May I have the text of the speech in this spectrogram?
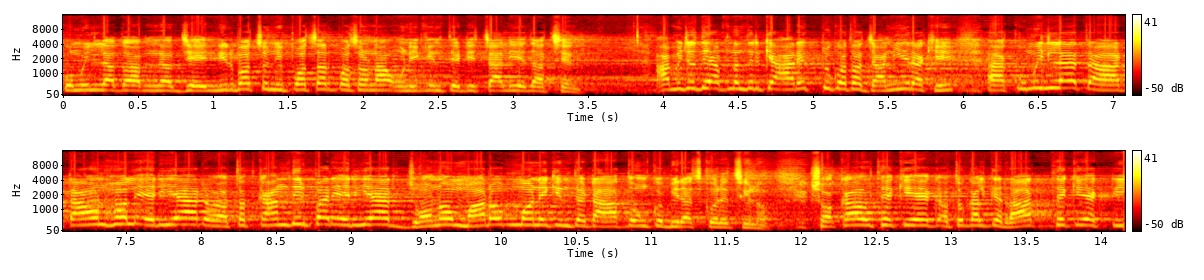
কুমিল্লা যে নির্বাচনী প্রচার প্রচারণা, উনি কিন্তু এটি চালিয়ে যাচ্ছেন। আমি যদি আপনাদেরকে আরেকটু কথা জানিয়ে রাখি কুমিল্লা টাউন হল এরিয়ার, অর্থাৎ কান্দিরপাড় এরিয়ার জনমানব মনে কিন্তু একটা আতঙ্ক বিরাজ করেছিল। সকাল থেকে, গতকালকে রাত থেকে একটি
